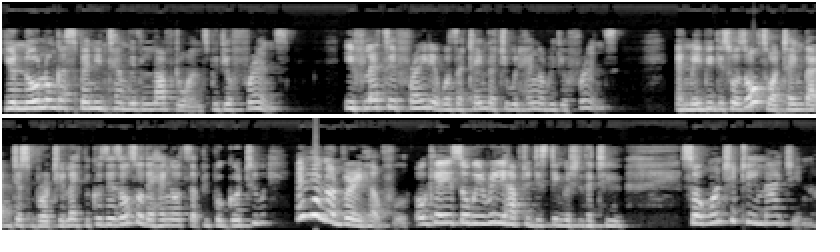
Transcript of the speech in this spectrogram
You're no longer spending time with loved ones, with your friends. If, let's say, Friday was a time that you would hang out with your friends, and maybe this was also a time that just brought you life because there's also the hangouts that people go to and they're not very helpful. Okay, so we really have to distinguish the two. So I want you to imagine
